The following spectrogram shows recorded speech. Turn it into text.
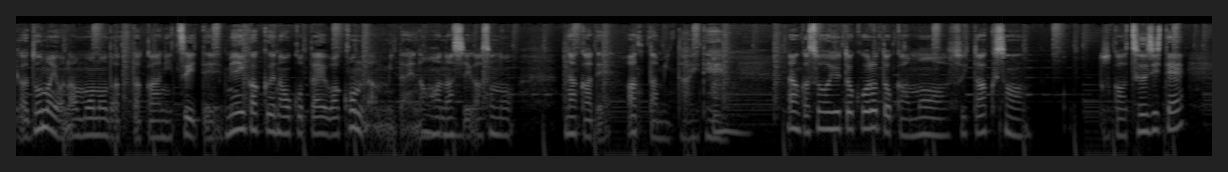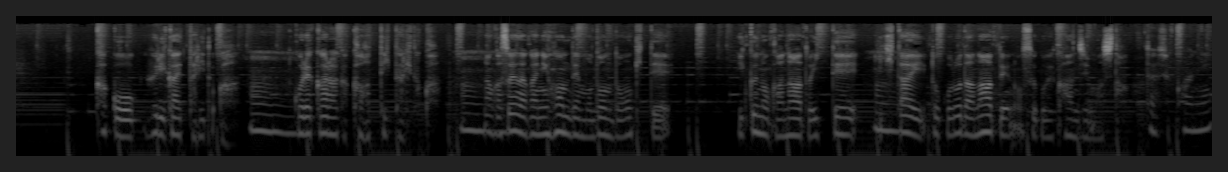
旨がどのようなものだったかについて明確なお答えは困難みたいなお話がその中であったみたいで、なんかそういうところとかもそういったアクションとかを通じて過去を振り返ったりとかうん。これからが変わっていったりとか、うん。なんかそういうのが日本でもどんどん起きていくのかなと言っていきたいところだなというのをすごい感じました。確かに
